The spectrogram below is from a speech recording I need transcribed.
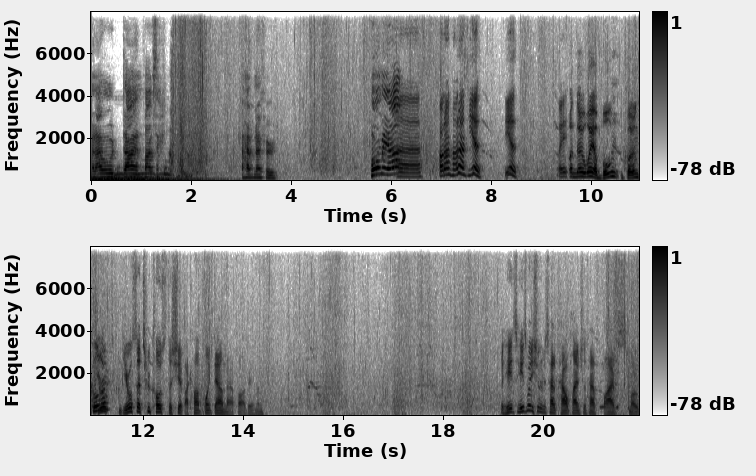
and I will die in five seconds. I have no food. Pull me up! Uh, hold on, hold on. Here, here. Wait. Oh no way, a bone bone caller? You're, you're also too close to the ship. I can't point down that far, Demon. Here's, here's where you should have just had a power plant and just have five smoked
